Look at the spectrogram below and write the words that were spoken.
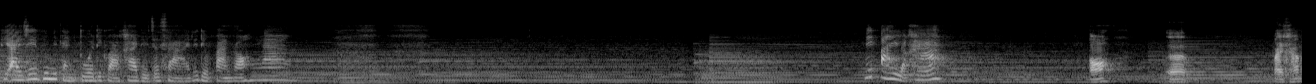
พี่ไอซ์รีบขึ้นไปแต่งตัวดีกว่าค่ะ เดี๋ยวจะสายแล้วเดี๋ยวป่านรอข้างล่าง ไม่ไปเหรอคะ อ๋อ เออไปครับ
